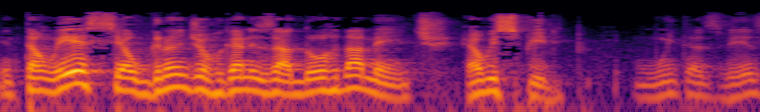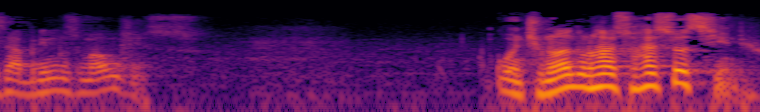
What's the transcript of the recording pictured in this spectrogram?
Então, esse é o grande organizador da mente, é o espírito. Muitas vezes abrimos mão disso. Continuando no nosso raciocínio.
